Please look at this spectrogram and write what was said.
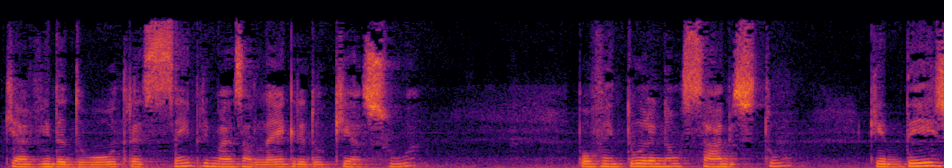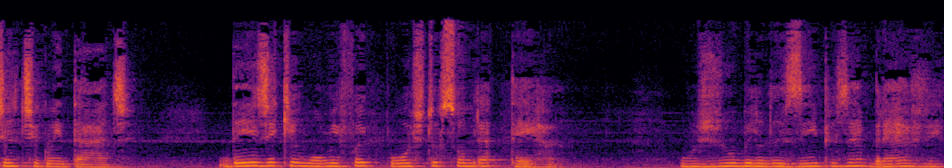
que a vida do outro é sempre mais alegre do que a sua? Porventura não sabes tu que desde a antiguidade, desde que o homem foi posto sobre a terra, o júbilo dos ímpios é breve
